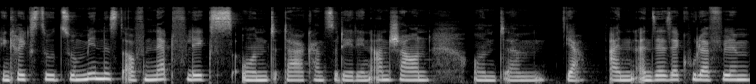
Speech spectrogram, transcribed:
Den kriegst du zumindest auf Netflix und da kannst du dir den anschauen und ähm, ja, ein, ein sehr, sehr cooler Film,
